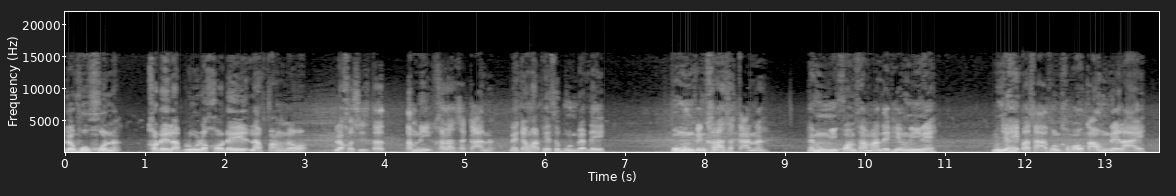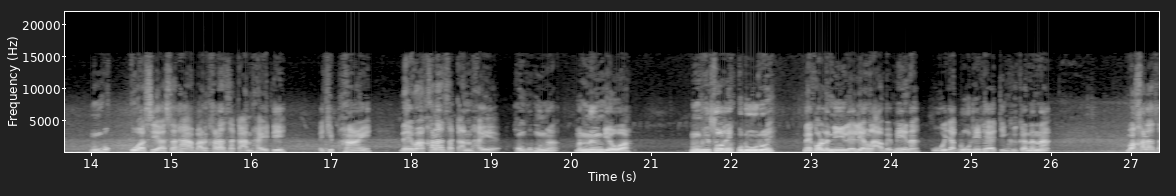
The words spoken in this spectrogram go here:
แล้วผู้คนอะ เขาได้รับรู้แล้วเขาได้รับฟังแล้ว แล้วเขาสิจะตำหนิข้าราชการอะ ในจังหวัดเพชรบูรณ์แบบไหนพวกมึงเป็นข้าราชการนะให้มึงมีความสามารถได้เพียงนี้เนี่ยมึงอย่าให้ประสาทนเขาว้าเก้าวมึงได้หลาย มึงบกกลัวเสียสถาบันข้าราชการไทยติไอชิบหายได้ว่าข้าราชการไทยของพวกมึงอะมันนึ่งเดียวอะมึงพิสูจน์ให้กูดูด้วย ในกรณีเลี้ยงหลาแบบนี้นะกูก็อยากรู้ที่แท้จริงคือกันนั่นนะว่าข้าราช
